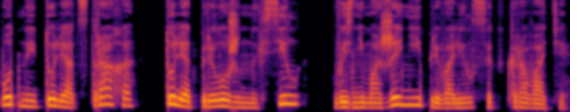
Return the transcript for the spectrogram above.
потный то ли от страха, то ли от приложенных сил, в изнеможении привалился к кровати.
